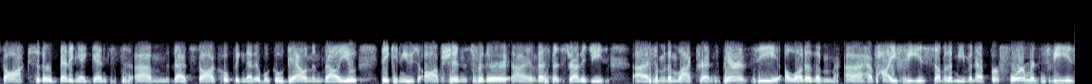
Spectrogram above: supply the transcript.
stocks, so they're betting against um, that stock, hoping that it will go down in value. They can use options for their uh, investment strategies. Uh, some of them lack transparency. A lot of them uh, have high fees. Some of them even have performance fees.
